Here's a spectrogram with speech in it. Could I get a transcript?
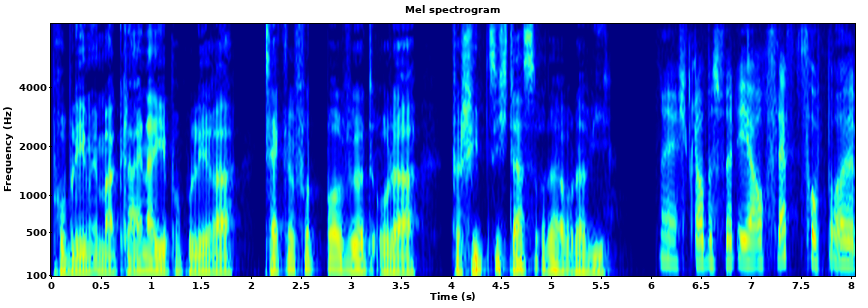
Problem immer kleiner, je populärer Tackle Football wird oder verschiebt sich das oder, oder wie? Ich glaube, es wird eher auch Flag Football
